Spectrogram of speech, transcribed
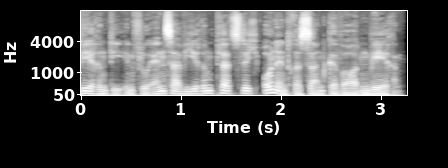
während die Influenza-Viren plötzlich uninteressant geworden wären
